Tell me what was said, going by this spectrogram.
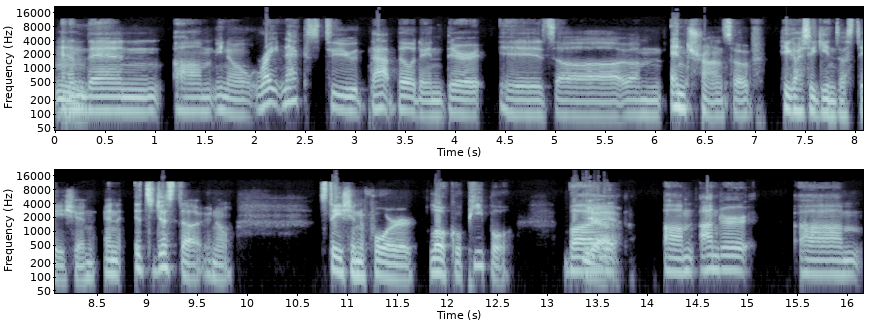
Mm, And then, um, you know, right next to that building, there is a um, entrance of Higashi Higashiginza Station, and it's just a you know station for local people. But Yeah. um, under um,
